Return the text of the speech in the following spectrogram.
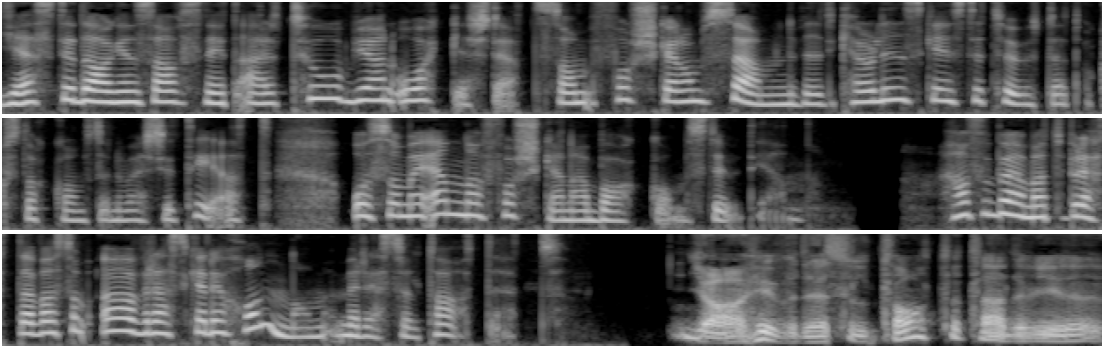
Gäst i dagens avsnitt är Torbjörn Åkerstedt som forskar om sömn vid Karolinska institutet och Stockholms universitet och som är en av forskarna bakom studien. Han får börja med att berätta vad som överraskade honom med resultatet. Ja, huvudresultatet hade vi ju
